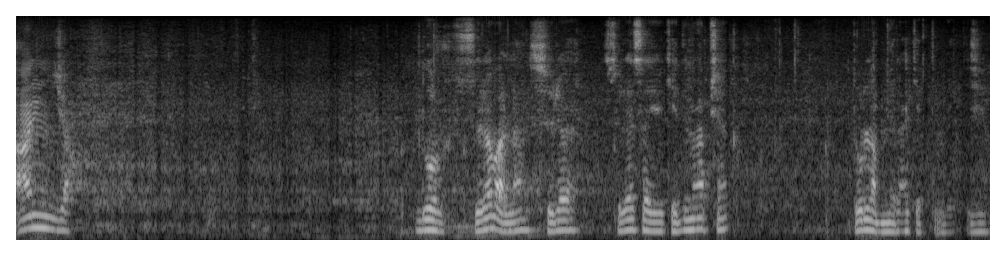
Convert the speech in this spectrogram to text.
Anca. Dur süre var lan süre. Süre sayıyor kedi ne yapacak? Dur lan merak ettim bekleyeceğim.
